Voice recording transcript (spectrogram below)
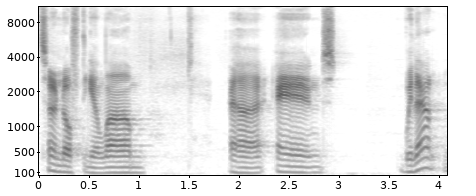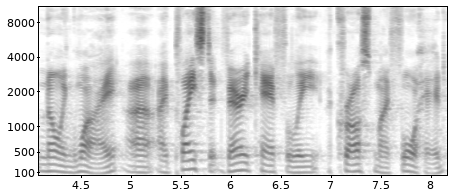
turned off the alarm, uh, and without knowing why, uh, I placed it very carefully across my forehead.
